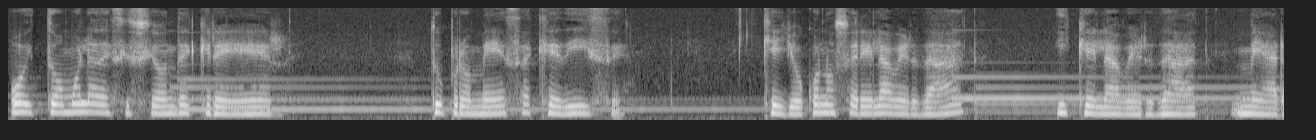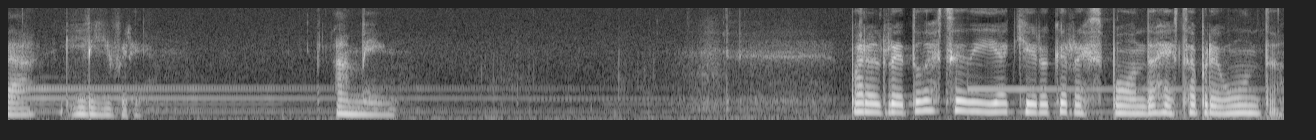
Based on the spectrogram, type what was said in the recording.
Hoy tomo la decisión de creer tu promesa que dice, que yo conoceré la verdad y que la verdad me hará libre. Amén. Para el reto de este día quiero que respondas esta pregunta.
